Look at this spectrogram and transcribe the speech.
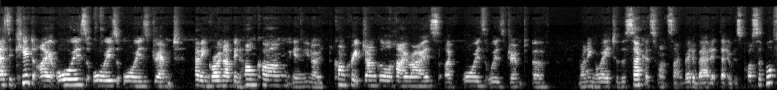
as a kid, I always, always, always dreamt, having grown up in Hong Kong in you know concrete jungle, high rise, I've always, always dreamt of running away to the circus. Once I read about it, that it was possible.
